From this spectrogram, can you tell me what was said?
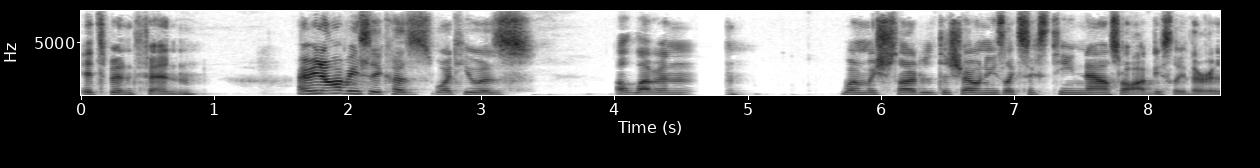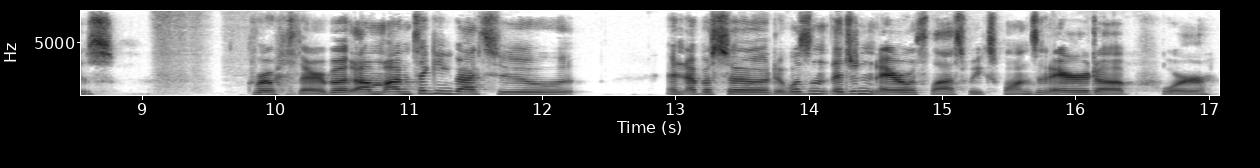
it's been Finn. I mean, obviously, because what he was eleven when we started the show, and he's like sixteen now, so obviously there is growth there. But um, I'm thinking back to an episode. It wasn't. It didn't air with last week's ones. It aired up for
